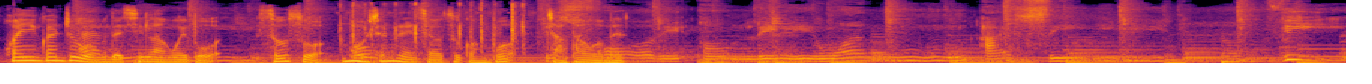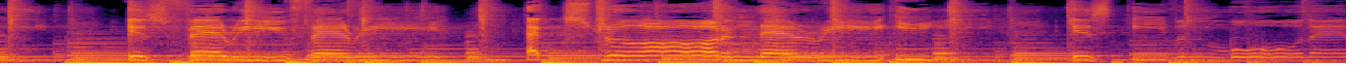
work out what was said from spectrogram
欢迎关注我们的新浪微博，搜索“陌生人小组广播”，找到我们。Is very, very extraordinary. E is even more than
